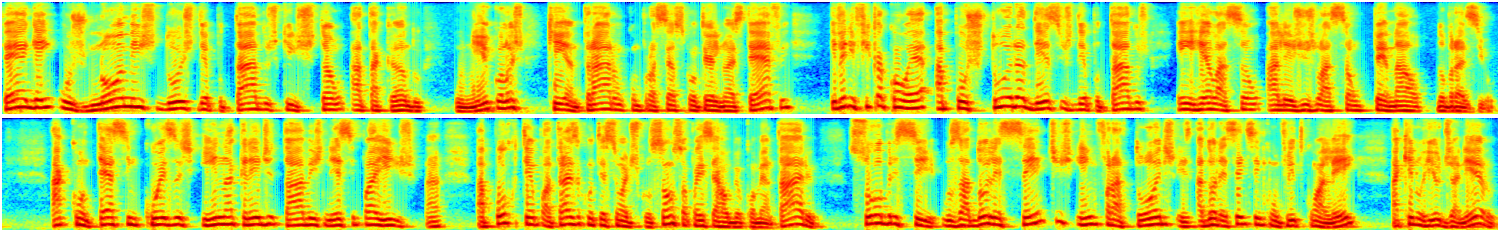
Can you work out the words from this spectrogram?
Peguem os nomes dos deputados que estão atacando o Nicolas, que entraram com processo contra ele no STF, e verifica qual é a postura desses deputados em relação à legislação penal no Brasil acontecem coisas inacreditáveis nesse país. Né? Há pouco tempo atrás aconteceu uma discussão, só para encerrar o meu comentário, sobre se os adolescentes infratores, adolescentes em conflito com a lei, aqui no Rio de Janeiro,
